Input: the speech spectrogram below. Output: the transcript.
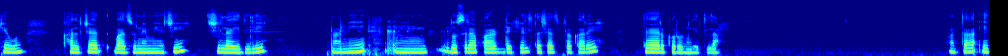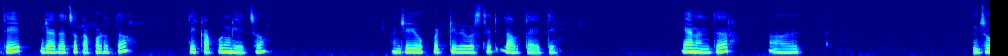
ठेवून खालच्या बाजूने मी अशी शिलाई दिली आणि दुसरा पार्ट देखील तशाच प्रकारे तयार करून घेतला. आता इथे जादाचं कापड होतं ते कापून घ्यायचं. म्हणजे योगपट्टी व्यवस्थित लावता येते. यानंतर जो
